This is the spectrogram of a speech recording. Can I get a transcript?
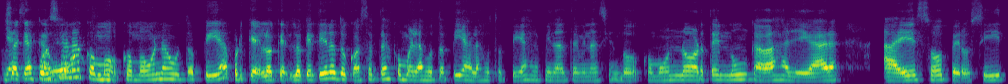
O sea, que funciona como, como una utopía, porque lo que, lo que entiendo tu concepto es como las utopías, las utopías al final terminan siendo como un norte, nunca vas a llegar a eso, pero sí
